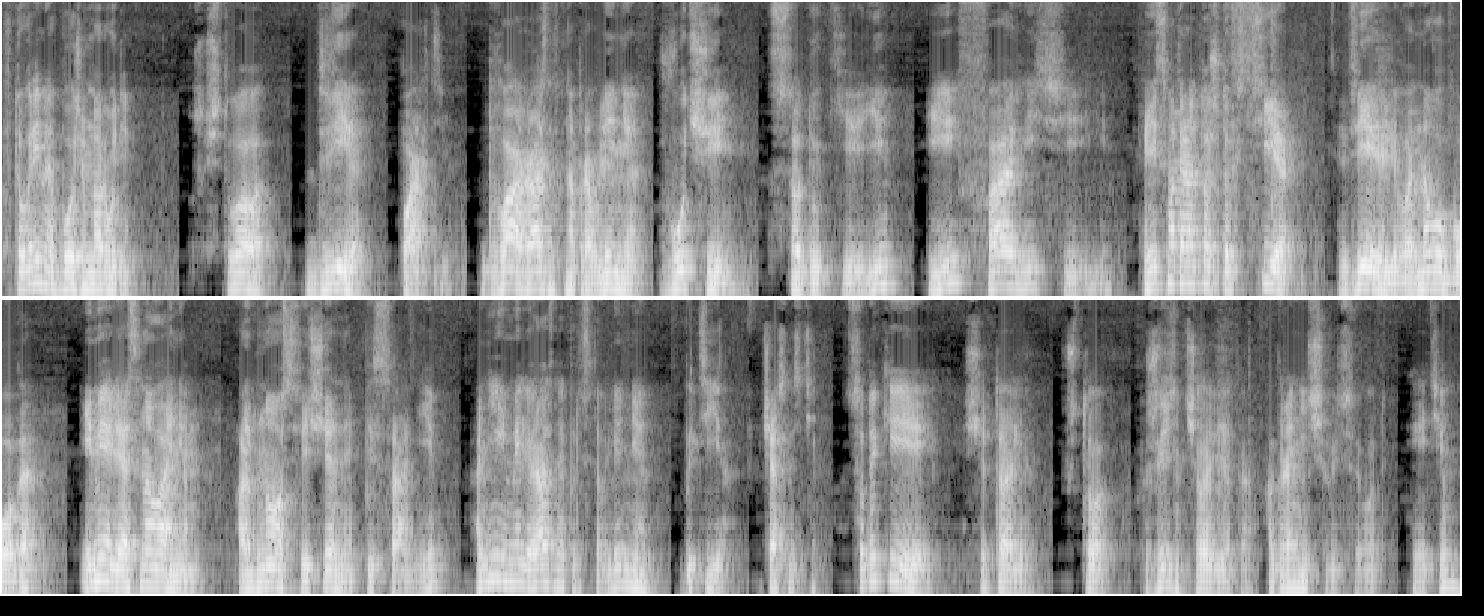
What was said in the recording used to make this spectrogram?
в то время в Божьем народе существовало две партии, два разных направления в учении – садукеи и фарисеи. И несмотря на то, что все верили в одного Бога, имели основанием одно священное писание, они имели разные представления бытия. В частности, садукеи считали, что жизнь человека ограничивается вот этим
